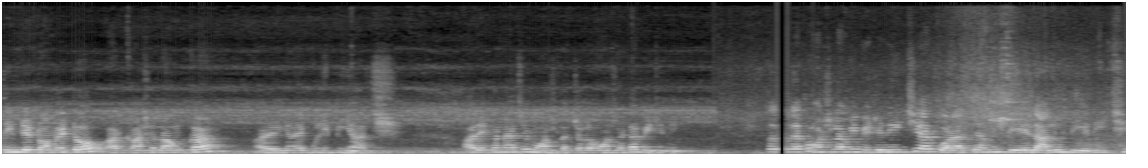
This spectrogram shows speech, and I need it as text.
তিনটে টমেটো, আর কাঁচা লঙ্কা, আর এখানে গুলি পেঁয়াজ, আর এখানে আছে মশলা। চলো মশলাটা বেটে নিই। তো দেখো, মশলা আমি বেটে নিয়েছি, আর কড়াতে আমি তেল, আলু দিয়ে দিয়েছি।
